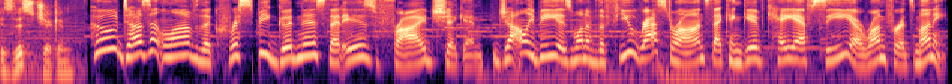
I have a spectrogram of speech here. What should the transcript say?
is this chicken? Who doesn't love the crispy goodness that is fried chicken? Jollibee is one of the few restaurants that can give KFC a run for its money,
